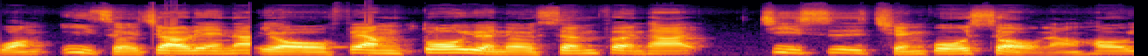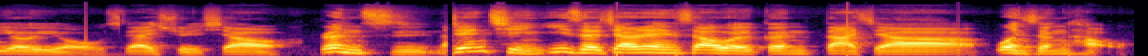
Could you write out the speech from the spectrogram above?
王义哲教练。那有非常多元的身份，他既是前国手，然后又有在学校任职。先请义哲教练稍微跟大家问声好。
